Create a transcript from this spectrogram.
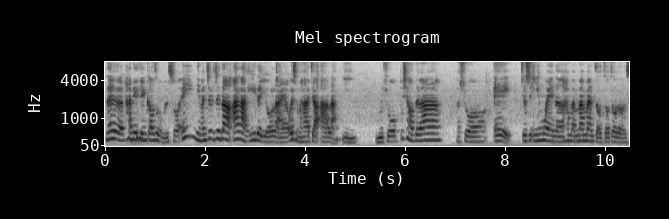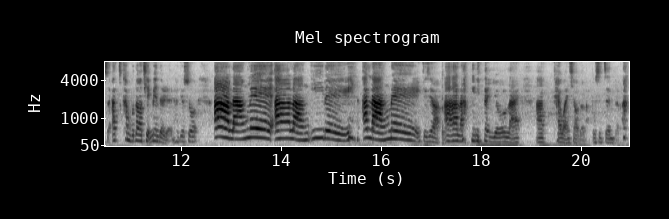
那个他那天告诉我们说：“哎，你们知不知道阿朗伊的由来啊？为什么他叫阿朗伊？”我们说不晓得啊。他说：“哎，就是因为呢，他们慢慢走走走的是啊，看不到前面的人，他就说阿郎嘞，阿郎一嘞，阿郎嘞，就叫阿郎一的由来啊，开玩笑的啦，不是真的啦。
